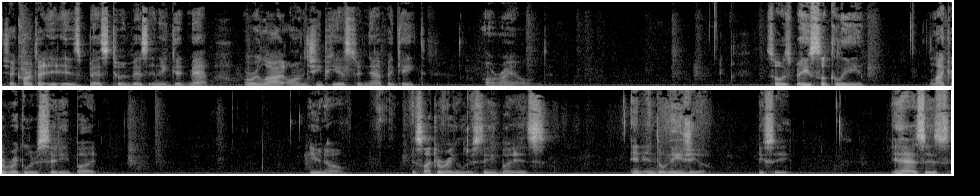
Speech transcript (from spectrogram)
Jakarta, it is best to invest in a good map or rely on GPS to navigate around. So it's basically like a regular city, but you know, it's like a regular city, but it's in Indonesia, you see. It has its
